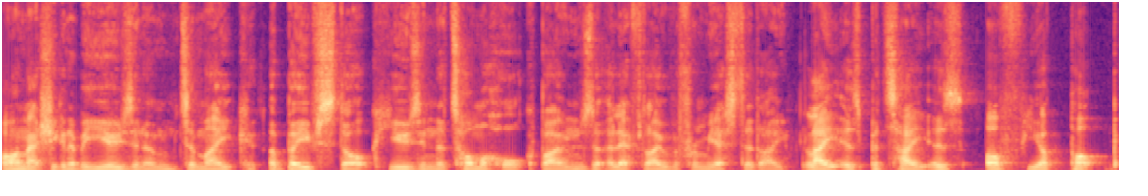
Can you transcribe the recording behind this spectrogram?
I'm actually going to be using them to make a beef stock using the tomahawk bones that are left over from yesterday. Laters potatoes, off your pop.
